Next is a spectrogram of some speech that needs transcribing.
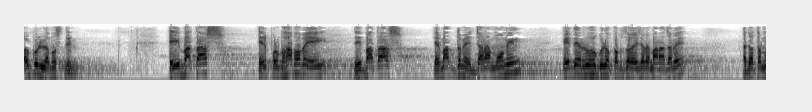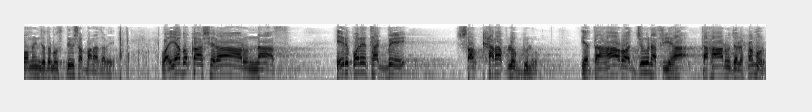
অকুল্লা মুসলিম। এই বাতাস, এর প্রভাব হবে এই যে বাতাস, এর মাধ্যমে যারা মমিন, এদের রুহগুলো কবজ হয়ে যাবে, মারা যাবে। যত মমিন, যত মুসলিম, সব মারা যাবে। ওয়াইয়াবকা সেরার নাস। এরপরে থাকবে সব খারাপ লোকগুলো। ফিহা, তাহারুজল হমর।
